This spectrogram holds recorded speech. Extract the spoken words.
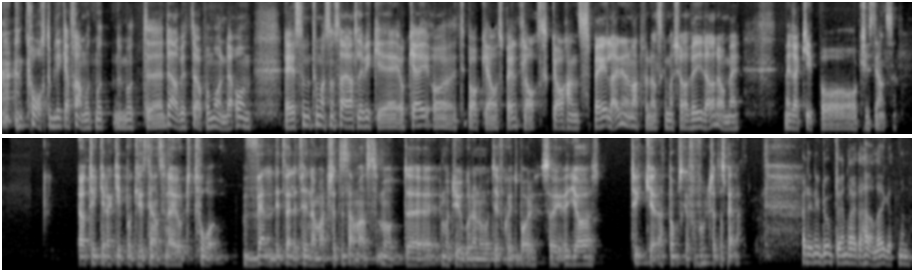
kort blickar framåt mot, mot eh, derbyt då på måndag. Om det är som Thomasson säger att Lewicki är okej okay och tillbaka och spelklar. Ska han spela i den matchen eller ska man köra vidare då med med Rakip och Christiansen? Jag tycker Rakip och Christiansen har gjort två väldigt, väldigt fina matcher tillsammans mot, eh, mot Djurgården och mot IFK Göteborg. Så jag tycker att de ska få fortsätta spela. Ja, det är nog dumt att ändra i det här läget men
